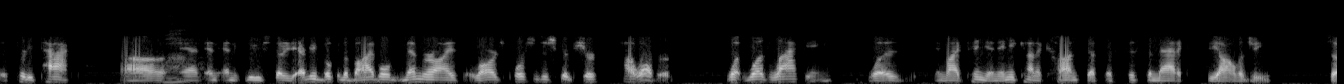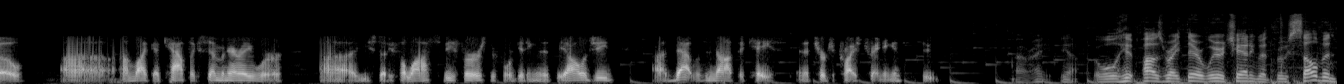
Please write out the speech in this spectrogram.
it's pretty packed. Uh, wow. and, and, and we studied every book of the Bible, memorized large portions of Scripture. However, what was lacking was, in my opinion, any kind of concept of systematic theology. So, uh, unlike a Catholic seminary where uh, you study philosophy first before getting into theology, uh, that was not the case in a Church of Christ Training Institute. All right, yeah. We'll hit pause right there. We were chatting with Bruce Sullivan,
